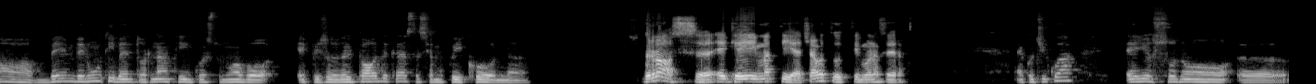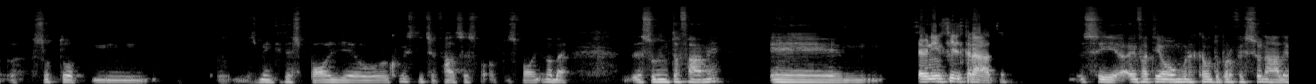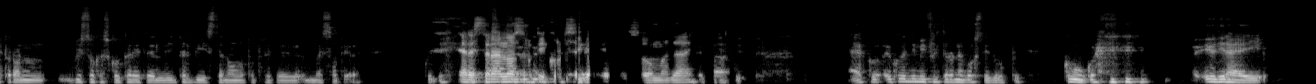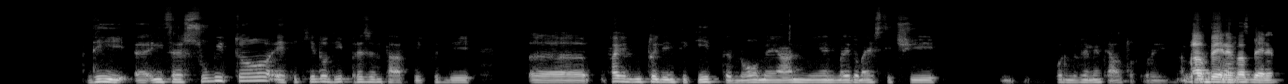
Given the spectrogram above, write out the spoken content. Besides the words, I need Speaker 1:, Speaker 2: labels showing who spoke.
Speaker 1: Oh, benvenuti, bentornati in questo nuovo episodio del podcast. Siamo qui con
Speaker 2: Gross, a.k.a. Mattia. Ciao a tutti, buonasera.
Speaker 1: Eccoci qua e io sono eh, sotto mh, smentite spoglie o come si dice false sfoglie, vabbè, adesso è venuta fame e...
Speaker 2: Sei un infiltrato.
Speaker 1: Sì, infatti ho un account professionale, però visto che ascolterete le interviste non lo potrete mai sapere.
Speaker 2: E resterà il nostro piccolo segreto, insomma, dai.
Speaker 1: Infatti. Ecco, e quindi mi filtrerò nei vostri gruppi. Comunque, io direi di eh, iniziare subito e ti chiedo di presentarti, quindi eh, fai il tuo identikit, nome, anni, animali domestici, probabilmente altro pure.
Speaker 2: Va bene, va bene.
